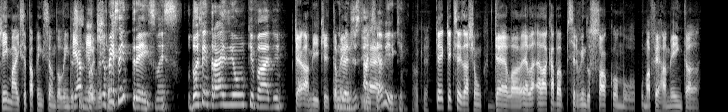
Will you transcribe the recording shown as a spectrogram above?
Quem mais você tá pensando além desses dois? Eu pensei em três, mas dois centrais e um que vale que é a Mickey também. Um grande destaque é. é a Mickey. Ok. O que, que, que, vocês acham dela? Ela, ela acaba servindo só como uma ferramenta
